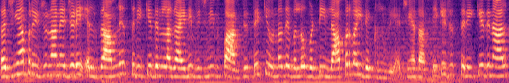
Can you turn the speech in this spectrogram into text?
ਤਾਂ ਜੀਆਂ ਪਰਿਜਨਾਂ ਨੇ ਜਿਹੜੇ ਇਲਜ਼ਾਮ ਨੇ ਇਸ ਤਰੀਕੇ ਦੇ ਨਾਲ ਲਗਾਏ ਨੇ ਬਿਜਲੀ ਵਿਭਾਗ ਦੇ ਉੱਤੇ ਕਿ ਉਹਨਾਂ ਦੇ ਵੱਲੋਂ ਵੱਡੀ ਲਾਪਰਵਾਹੀ ਦੇਖਣ ਨੂੰ ਰਹੀ ਹੈ। ਜੀਆਂ ਦੱਸਦੇ ਕਿ ਜਿਸ ਤਰੀਕੇ ਦੇ ਨਾਲ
